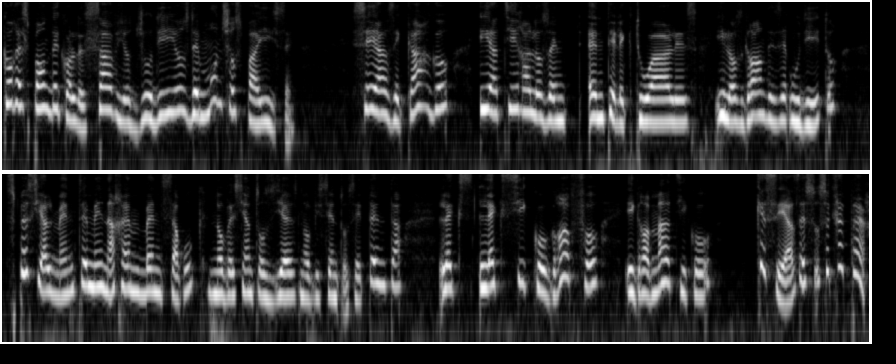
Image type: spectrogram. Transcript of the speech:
corresponde con los sabios judíos de muchos países. Cargo y attira a los en- intelectuales y los grandes eruditos, especialmente Menachem Ben Saruk, 910-970, lex- lexicógrafo y gramático, que se hace su secrétaire.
